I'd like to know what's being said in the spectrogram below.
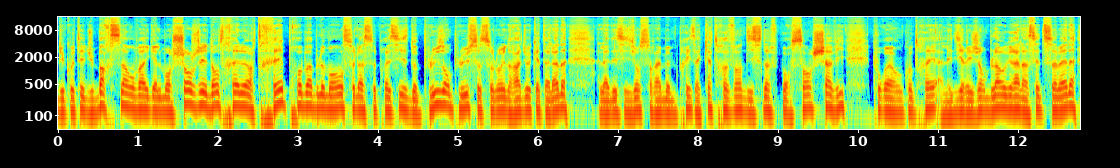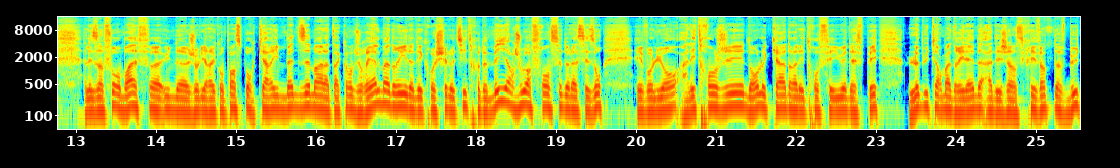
Du côté du Barça, on va également changer d'entraîneur très probablement cela se précise de plus en plus selon une radio catalane. La décision serait même prise à 99%. Xavi pourrait rencontrer les dirigeants Blaugrana cette semaine. Les infos en bref, une jolie récompense pour Karim Benzema, l'attaquant du Real Madrid, a décroché le titre de meilleur joueur français de la saison, évoluant à l'étranger dans le cadre des trophées UNFP. Le buteur madrilène a déjà inscrit 29 buts,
